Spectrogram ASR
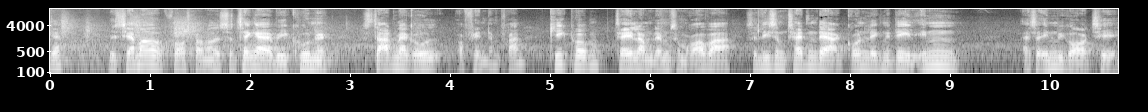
Ja. Hvis jeg må foreslå noget, så tænker jeg, at vi kunne starte med at gå ud og finde dem frem. Kigge på dem, tale om dem som råvarer. Så ligesom tage den der grundlæggende del, inden, altså inden vi går til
